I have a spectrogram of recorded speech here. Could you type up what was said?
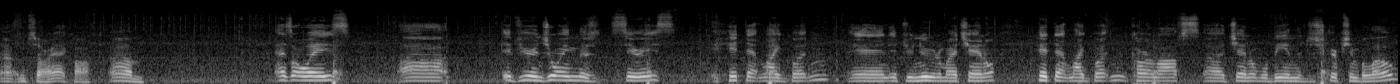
uh, I'm sorry, I coughed. Um, as always, uh, if you're enjoying this series, hit that like button. And if you're new to my channel, hit that like button. Carloft's uh, channel will be in the description below.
